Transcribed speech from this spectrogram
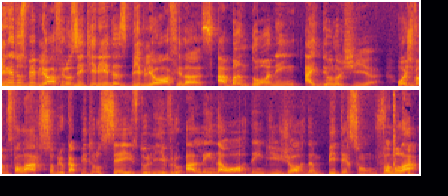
Queridos bibliófilos e queridas bibliófilas, abandonem a ideologia. Hoje vamos falar sobre o capítulo 6 do livro Além da Ordem de Jordan Peterson. Vamos lá!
